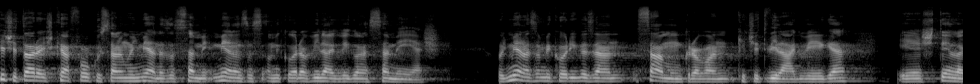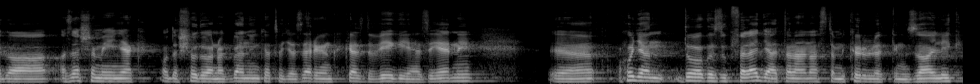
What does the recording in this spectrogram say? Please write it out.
kicsit arra is kell fókuszálnunk, hogy milyen ez, a személy, milyen ez az, amikor a világ vége olyan személyes. Hogy milyen az, amikor igazán számunkra van kicsit világvége, és tényleg a, az események oda sodornak bennünket, hogy az erőnk kezd a végéhez érni. hogyan dolgozzuk fel egyáltalán azt, ami körülöttünk zajlik.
